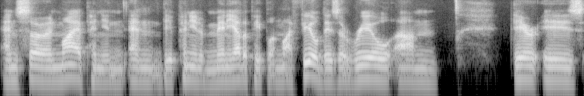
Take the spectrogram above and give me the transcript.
And so, in my opinion, and the opinion of many other people in my field, there's a real, um, there is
